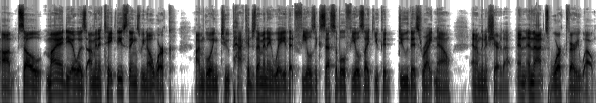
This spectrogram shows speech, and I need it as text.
Um, so my idea was I'm going to take these things we know work. I'm going to package them in a way that feels accessible, feels like you could do this right now and I'm going to share that. And and that's worked very well.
